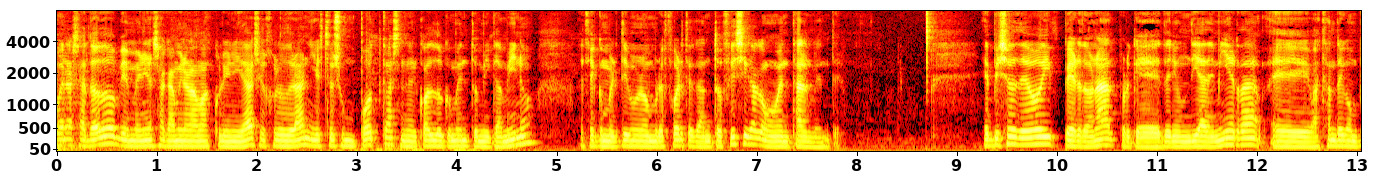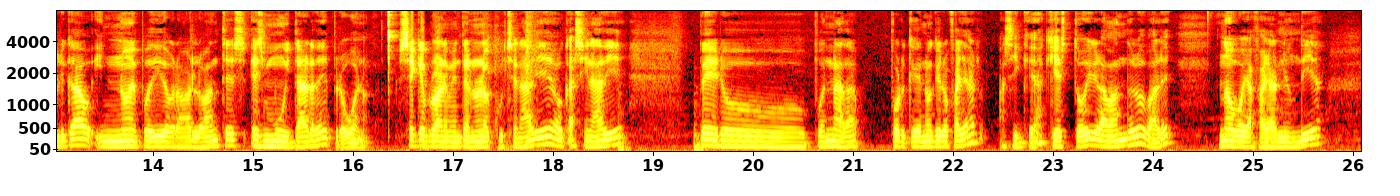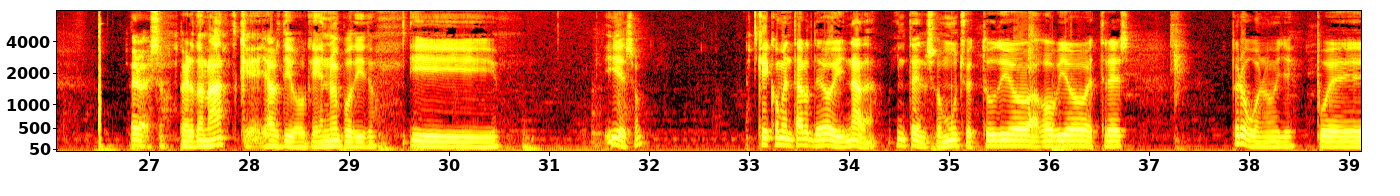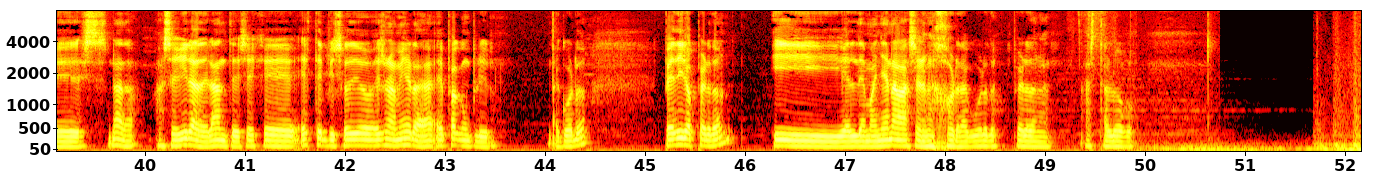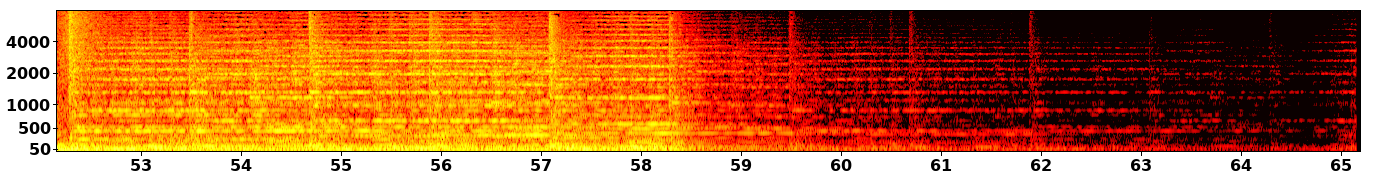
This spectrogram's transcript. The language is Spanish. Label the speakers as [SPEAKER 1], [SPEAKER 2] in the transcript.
[SPEAKER 1] buenas a todos, bienvenidos a Camino a la Masculinidad, soy Julio Durán y esto es un podcast en el cual documento mi camino hacia convertirme en un hombre fuerte tanto física como mentalmente. Episodio de hoy, perdonad porque he tenido un día de mierda, eh, bastante complicado y no he podido grabarlo antes, es muy tarde, pero bueno, sé que probablemente no lo escuche nadie o casi nadie, pero pues nada, porque no quiero fallar, así que aquí estoy grabándolo, ¿vale? No voy a fallar ni un día. Pero eso, perdonad que ya os digo que no he podido. Y. Y eso. ¿Qué comentaros de hoy? Nada, intenso, mucho estudio, agobio, estrés. Pero bueno, oye, pues nada, a seguir adelante. Si es que este episodio es una mierda, es para cumplir. ¿De acuerdo? Pediros perdón y el de mañana va a ser mejor, ¿de acuerdo? Perdonad. Hasta luego.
